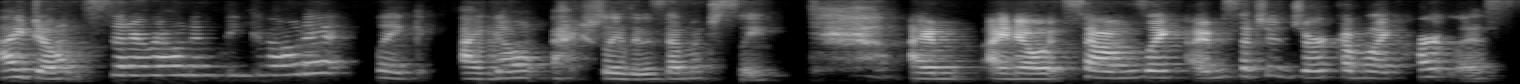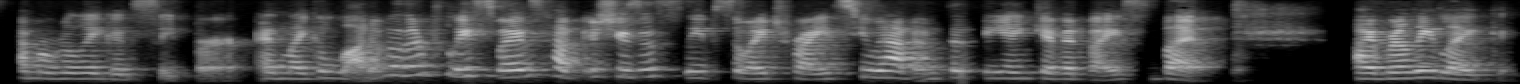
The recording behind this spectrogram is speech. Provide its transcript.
I don't sit around and think about it. Like I don't actually lose that much sleep. I'm I know it sounds like I'm such a jerk. I'm like heartless. I'm a really good sleeper. And like a lot of other police wives have issues with sleep. So I try to have empathy and give advice. But I really like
